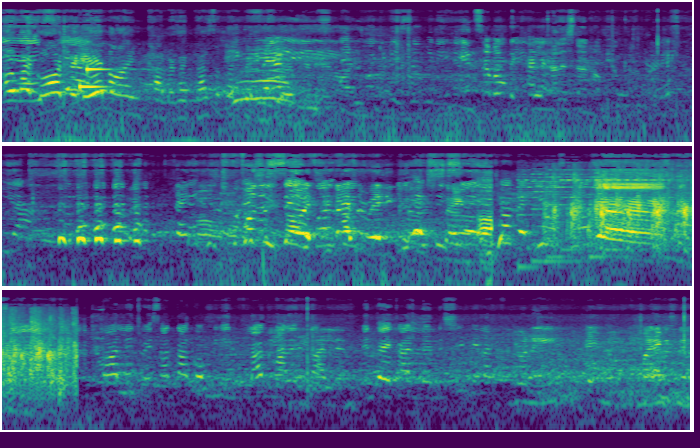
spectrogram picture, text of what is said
Oh my god, the airline color. Like, that's the the. Colors don't help your color. Yeah. Thank you. Oh, you guys are really good. You actually say. Yeah, Your name? Amy. My name is Nina.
